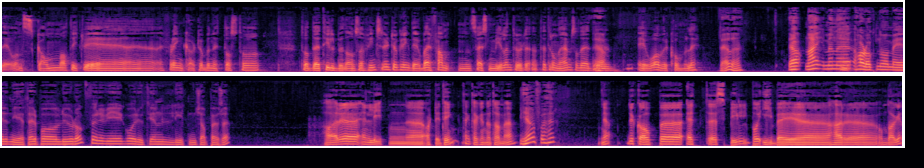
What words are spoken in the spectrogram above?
det er jo en skam at ikke vi er flinkere til å benytte oss av av de tilbudene som finnes rundt omkring. Det er jo bare 15-16 mil en tur til, til Trondheim, så det, det Ja. er jo overkommelig. Det er det. Ja, Nei, men eh, har dere noe mer nyheter på lur dere før vi går ut i en liten kjapp pause? Har eh, en liten eh, artig ting tenkte jeg kunne ta med. Ja, få høre. Ja, Dukka opp eh, et eh, spill på eBay her om dagen.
